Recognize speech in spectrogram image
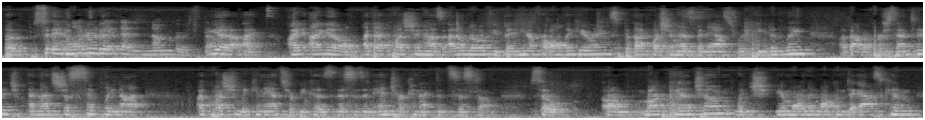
but so in I'd like order to get that in numbers, though. Yeah, I, I I know, Uh, that question has, I don't know if you've been here for all the hearings, but that question has been asked repeatedly about a percentage, and that's just simply not a question we can answer because this is an interconnected system. So um, Mark Panachone, which you're more than welcome to ask him,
